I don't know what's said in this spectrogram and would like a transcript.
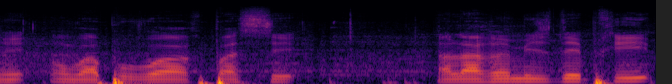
Mais on va pouvoir passer à la remise des prix.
